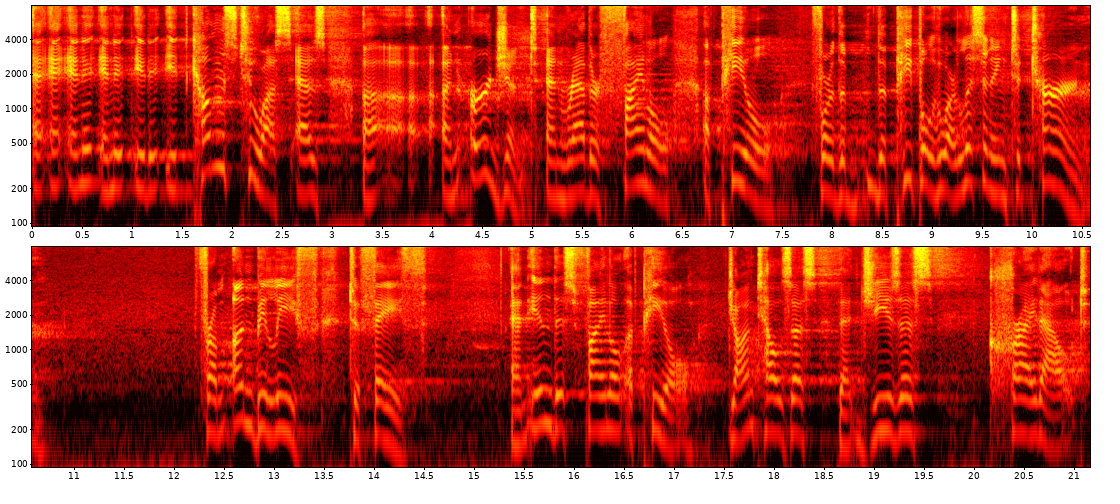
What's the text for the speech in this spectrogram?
and, it, and it, it, it comes to us as uh, an urgent and rather final appeal for the, the people who are listening to turn from unbelief to faith. And in this final appeal, John tells us that Jesus cried out.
